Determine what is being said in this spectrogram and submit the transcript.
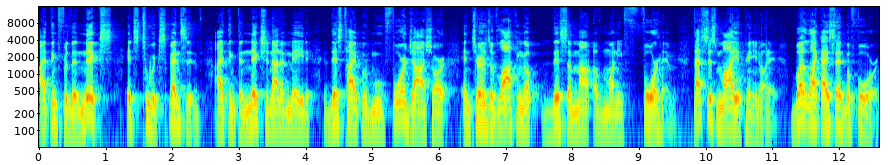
I think for the Knicks, it's too expensive. I think the Knicks should not have made this type of move for Josh Hart in terms of locking up this amount of money for him. That's just my opinion on it. But like I said before,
